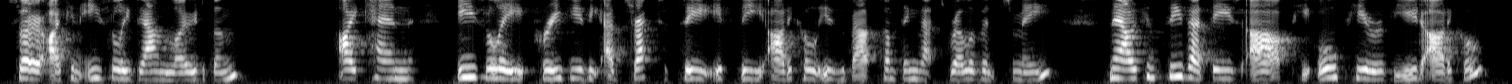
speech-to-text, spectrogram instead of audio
so I can easily download them. I can easily preview the abstract to see if the article is about something that's relevant to me. Now you can see that these are all peer-reviewed articles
